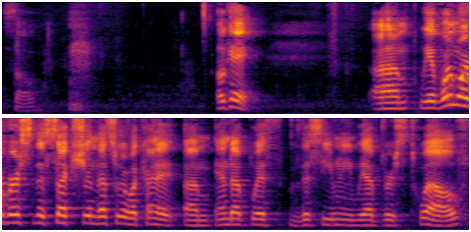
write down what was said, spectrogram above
So. Okay. Um, we have one more verse in this section. That's where we'll kind of um, end up with this evening. We have verse 12,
